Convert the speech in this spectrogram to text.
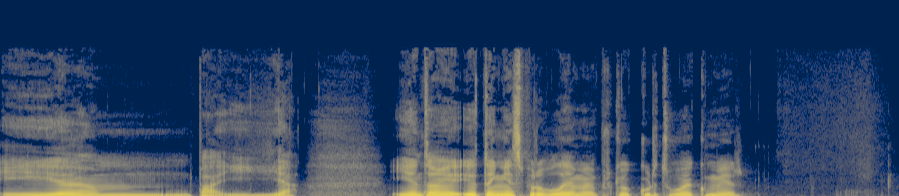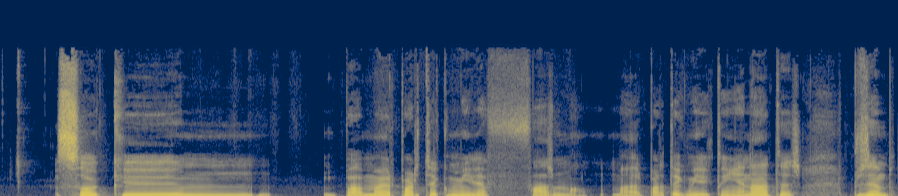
E, um, pá, e, yeah. e então eu tenho esse problema, porque eu curto é comer, só que, hum, pá, a maior parte da comida faz mal. A maior parte da comida que tem é natas. Por exemplo,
